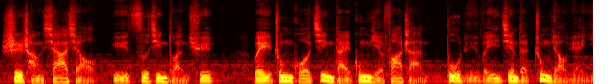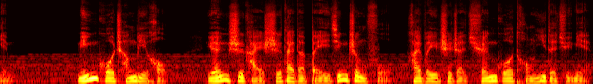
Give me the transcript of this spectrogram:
市场狭小与资金短缺，为中国近代工业发展步履维艰的重要原因。民国成立后，袁世凯时代的北京政府还维持着全国统一的局面，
